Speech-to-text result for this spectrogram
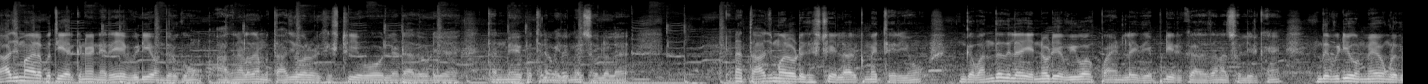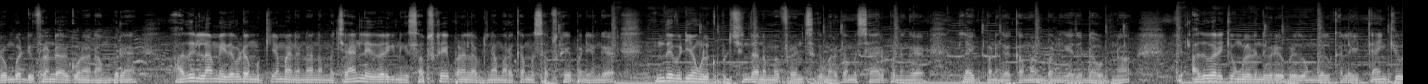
தாஜ்மஹாலை பற்றி ஏற்கனவே நிறைய வீடியோ வந்திருக்கும். அதனால தான் நம்ம தாஜ்மஹாலோட ஹிஸ்ட்ரியவோ இல்லாட்டி அதோடைய தன்மையை பற்றி நம்ம எதுவுமே சொல்லலை. ஏன்னா தாஜ்மஹாலோட ஹிஸ்ட்ரி எல்லாருக்குமே தெரியும். இங்கே வந்ததில் என்னுடைய வியூ ஆஃப் பாயிண்டில் இது எப்படி இருக்குது அதை தான் நான் சொல்லியிருக்கேன். இந்த வீடியோ உண்மையாக உங்களுக்கு ரொம்ப டிஃப்ரெண்ட்டாக இருக்கும் நான் நம்புகிறேன் அது இல்லாமல் இதை விட முக்கியமாக என்னென்னா நம்ம சேனல் இது வரைக்கும் நீங்கள் சப்ஸ்கிரைப் பண்ணலை அப்படின்னா மறக்காமல் சப்ஸ்கிரைப் பண்ணிடுங்க இந்த வீடியோ உங்களுக்கு பிடிச்சிருந்தா நம்ம ஃப்ரெண்ட்ஸுக்கு மறக்காமல் ஷேர் பண்ணுங்கள் லைக் பண்ணுங்கள் கமெண்ட் பண்ணுங்கள் எதுவும் டவுட்னா அது வரைக்கும் உங்களிடம் விரைவுபடுது உங்கள் கலை. தேங்க்யூ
